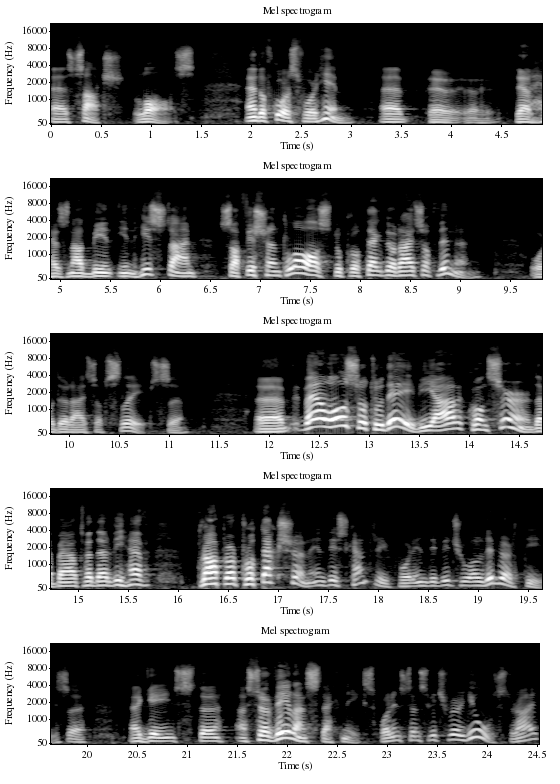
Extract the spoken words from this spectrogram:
uh, such laws. And of course, for him, uh, uh, there has not been in his time sufficient laws to protect the rights of women or the rights of slaves. Uh, well, also today we are concerned about whether we have proper protection in this country for individual liberties uh, against uh, uh surveillance techniques, for instance, which were used, right?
